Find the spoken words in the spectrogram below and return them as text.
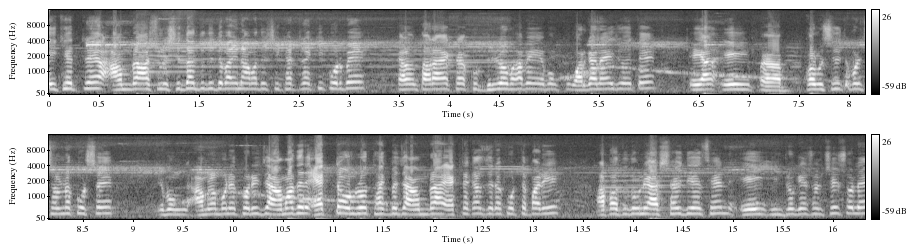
এই ক্ষেত্রে আমরা আসলে সিদ্ধান্ত দিতে পারি না আমাদের শিক্ষার্থীরা কি করবে, কারণ তারা একটা খুব দৃঢ়ভাবে এবং খুব অর্গানাইজ হয়েতে এই এই কর্মসূচিটা পরিচালনা করছে। এবং আমরা মনে করি যে আমাদের একটা অনুরোধ থাকবে যে আমরা একটা কাজ যেটা করতে পারি, আপাতত উনি আশ্বাস দিয়েছেন, এই ইন্ট্রোগেশন শেষ হলে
